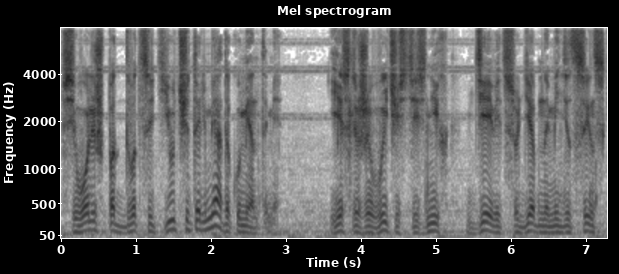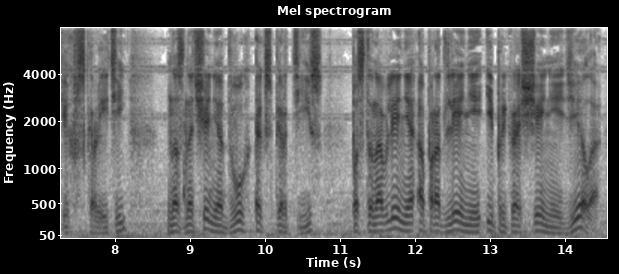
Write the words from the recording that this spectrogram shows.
всего лишь под 24 документами. Если же вычесть из них 9 судебно-медицинских вскрытий, назначение двух экспертиз, постановление о продлении и прекращении дела –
